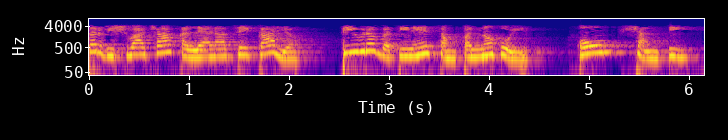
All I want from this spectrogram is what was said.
तर विश्वाच्या कल्याणाचे कार्य तीव्र गतीने संपन्न होईल. ओम शांती.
